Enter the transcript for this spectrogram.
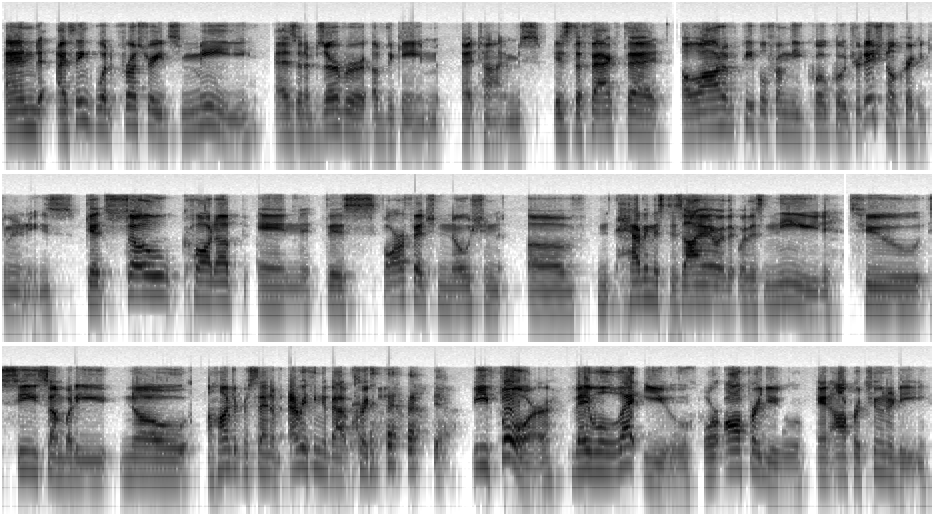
And I think what frustrates me as an observer of the game at times is the fact that a lot of people from the quote quote traditional cricket communities get so caught up in this far fetched notion of having this desire or, or, this need to see somebody know 100% of everything about cricket yeah. Before they will let you or offer you an opportunity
